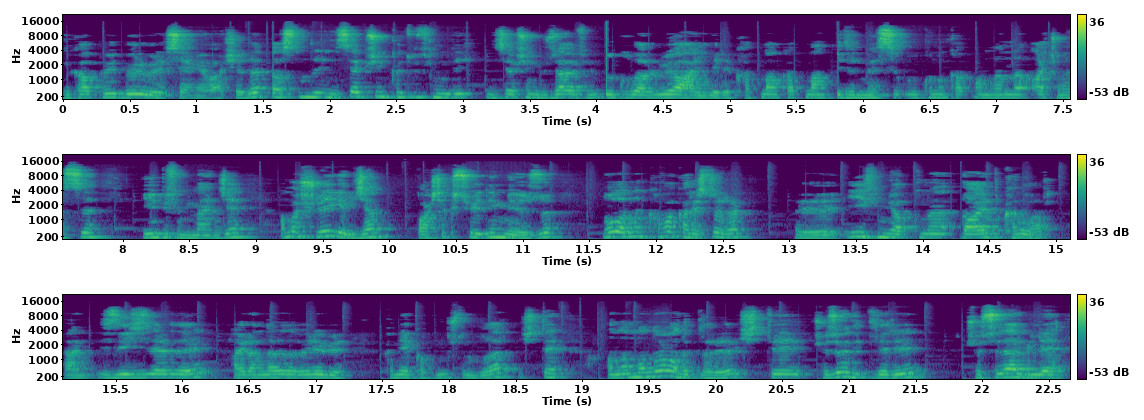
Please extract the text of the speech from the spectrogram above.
DiCaprio'yu böyle böyle sevmeye başladı. Aslında Inception kötü bir film değil. Inception güzel bir film. Uykular, rüya halleri, katman katman gidilmesi, uykunun katmanlarını açması iyi bir film bence. Ama şuraya geleceğim. Baştaki söylediğim mevzu Nolan'ın kafa karıştırarak e, iyi film yaptığına dair bir kanı var. Yani izleyicileri de, hayranları da öyle bir kanıya kapılmış durumdalar. İşte anlamlandıramadıkları, işte çözemedikleri, çözseler bile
